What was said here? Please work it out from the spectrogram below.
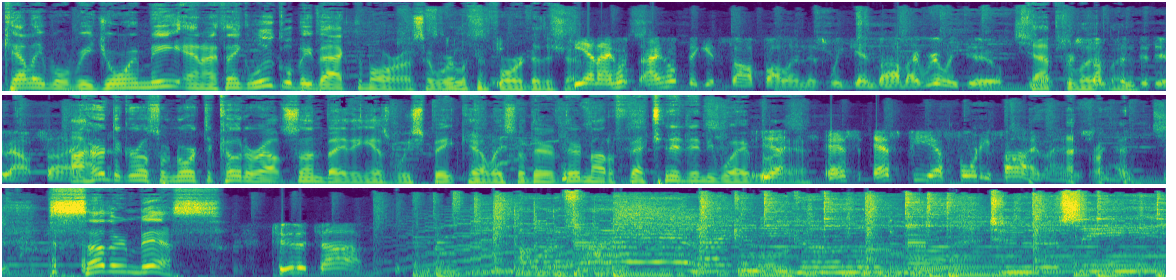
Kelly will rejoin me, and I think Luke will be back tomorrow. So we're looking forward to the show. Yeah, and I hope I hope they get softball in this weekend, Bob. I really do. Absolutely, know, something to do outside. I heard the girls from North Dakota are out sunbathing as we speak, Kelly. So they're they're not affected in any way. By, yeah, S- SPF forty five. I understand. Southern Miss to the top. I want to fly like an eagle to the sea.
